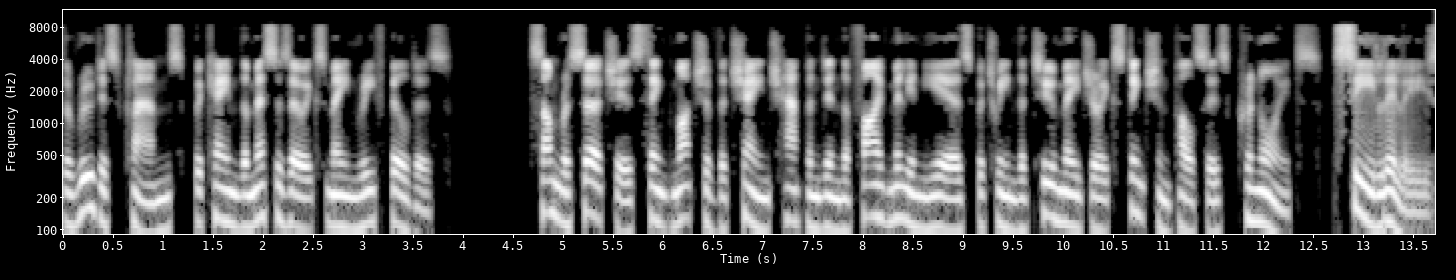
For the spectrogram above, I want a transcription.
the rudist clams, became the Mesozoic's main reef builders. Some researchers think much of the change happened in the 5 million years between the two major extinction pulses. Crinoids, sea lilies,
